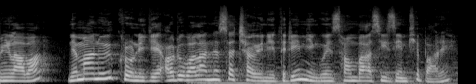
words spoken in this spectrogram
မင်္ဂလာပါမြန်မာနွေခရိုနီကယ်အော်တိုဘာလ26ရက်နေ့သတင်းမြင်ကွင်းဆောင်းပါအစီအစဉ်ဖြစ်ပါတယ်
